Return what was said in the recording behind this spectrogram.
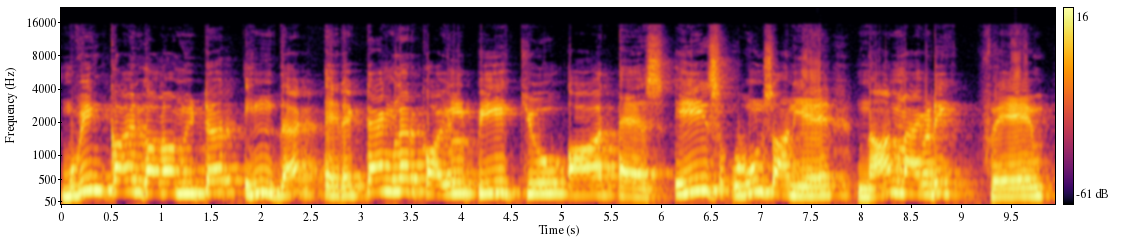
moving coil galvanometer in that a rectangular coil PQRS is wounds on a non-magnetic frame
